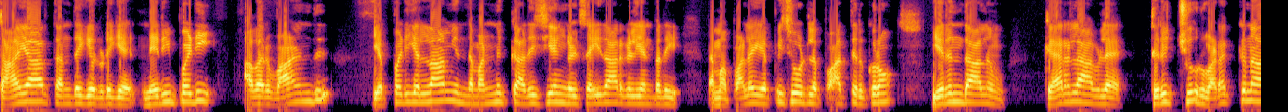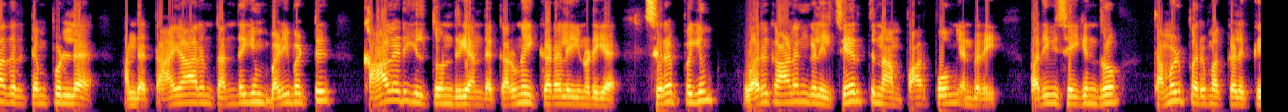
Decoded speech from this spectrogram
தாயார் தந்தையருடைய நெறிப்படி அவர் வாழ்ந்து எப்படியெல்லாம் இந்த மண்ணுக்கு அதிசயங்கள் செய்தார்கள் என்பதை நம்ம பல எபிசோட்ல பார்த்துருக்கிறோம். இருந்தாலும் கேரளாவில் திருச்சூர் வடக்குநாதர் டெம்பிள்ல அந்த தாயாரும் தந்தையும் வழிபட்டு காலடியில் தோன்றிய அந்த கருணை கடலையினுடைய சிறப்பையும் வருகாலங்களில் சேர்த்து நாம் பார்ப்போம் என்பதை பதிவு செய்கின்றோம். தமிழ் பெருமக்களுக்கு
